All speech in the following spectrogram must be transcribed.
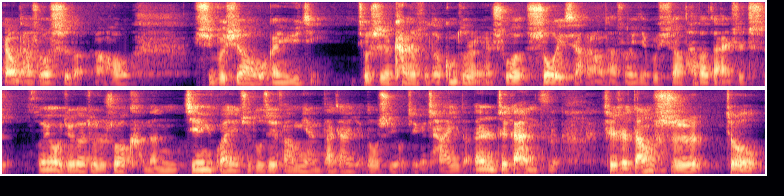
然后他说是的，然后需不需要我跟狱警，就是看守所的工作人员说说一下？然后他说也不需要，他都在按时吃。所以我觉得就是说，可能监狱管理制度这方面大家也都是有这个差异的。但是这个案子，其实当时就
